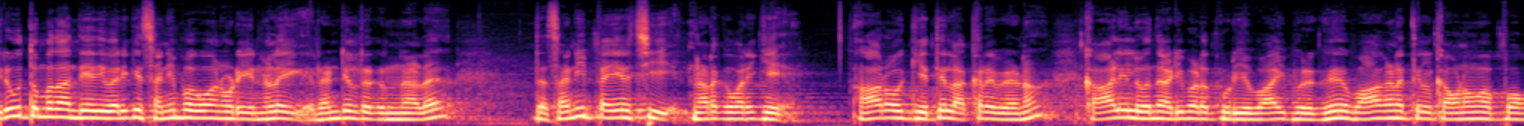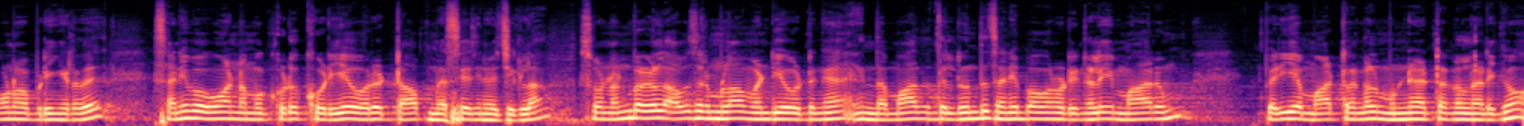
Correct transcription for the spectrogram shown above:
இருபத்தொன்பதாம் தேதி வரைக்கும் சனி பகவானுடைய நிலை ரெண்டில் இருக்கிறதுனால இந்த சனி பயிற்சி நடக்க வரைக்கும் ஆரோக்கியத்தில் அக்கறை வேணும். காலில் வந்து அடிபடக்கூடிய வாய்ப்பு இருக்குது வாகனத்தில் கவனமாக போகணும் அப்படிங்கிறது சனி பகவான் நமக்கு கொடுக்கக்கூடிய ஒரு டாப் மெசேஜ்னு வச்சுக்கலாம். ஸோ நண்பர்கள் அவசரமெல்லாம் வண்டி ஓட்டுங்க. இந்த மாதத்திலிருந்து சனி பகவானுடைய நிலை மாறும். பெரிய மாற்றங்கள் முன்னேற்றங்கள் நடக்கும்.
